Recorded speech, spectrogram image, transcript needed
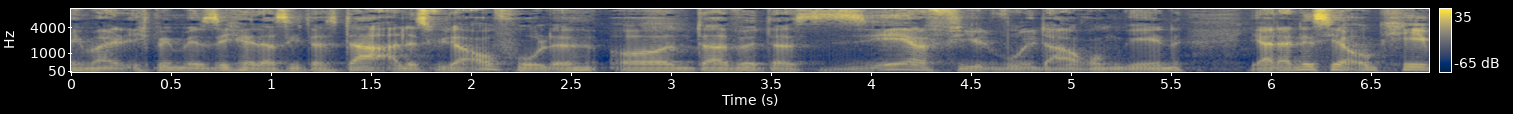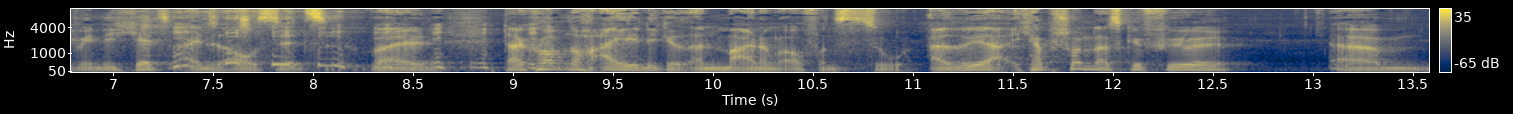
ich meine, ich bin mir sicher, dass ich das da alles wieder aufhole und da wird das sehr viel wohl darum gehen. Ja, dann ist ja okay, wenn ich jetzt eins aussetze, weil da kommt noch einiges an Meinung auf uns zu. Also ja, ich habe schon das Gefühl, ähm,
